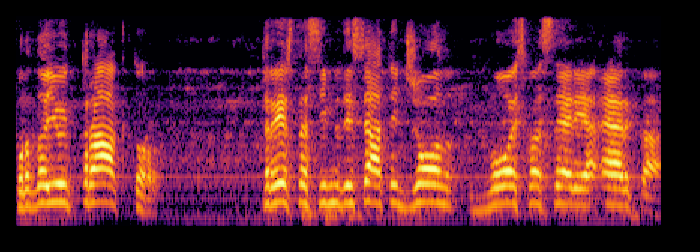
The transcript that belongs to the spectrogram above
продають трактор 370 Джон, 8 серія Ерка.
